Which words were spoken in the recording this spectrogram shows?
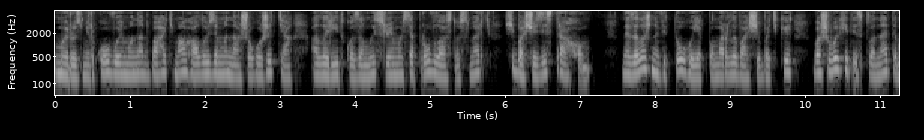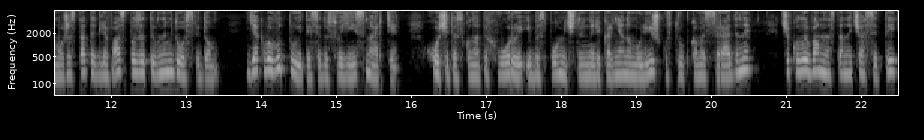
Ми розмірковуємо над багатьма галузями нашого життя, але рідко замислюємося про власну смерть хіба що зі страхом. Незалежно від того, як померли ваші батьки, ваш вихід із планети може стати для вас позитивним досвідом. Як ви готуєтеся до своєї смерті? Хочете сконати хворою і безпомічною на лікарняному ліжку з трубками зсередини? Чи коли вам настане час іти,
